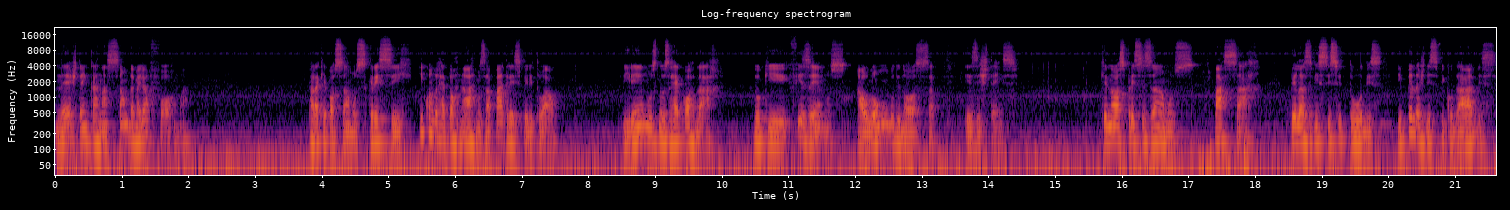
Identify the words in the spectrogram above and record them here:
nesta encarnação da melhor forma, para que possamos crescer e, quando retornarmos à pátria espiritual, iremos nos recordar do que fizemos ao longo de nossa existência. Que nós precisamos passar pelas vicissitudes e pelas dificuldades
